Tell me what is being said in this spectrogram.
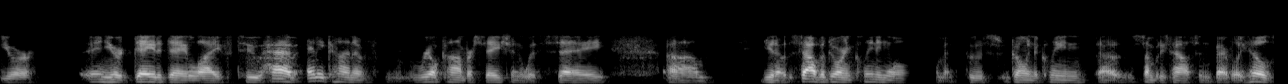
your in your day to day life to have any kind of real conversation with, say, um, you know, the Salvadoran cleaning woman who's going to clean uh, somebody's house in Beverly Hills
